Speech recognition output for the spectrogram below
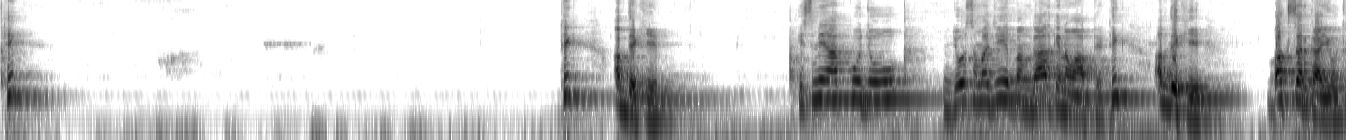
ठीक? ठीक? अब देखिए, इसमें आपको जो जो समझिए बंगाल के नवाब थे, ठीक? अब देखिए, बक्सर का युद्ध।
